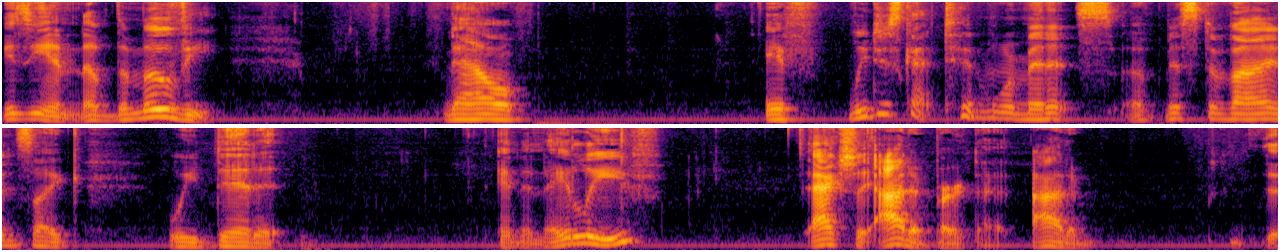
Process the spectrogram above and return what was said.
is the end of the movie. Now, if we just got 10 more minutes of Miss Divine's like, we did it. And then they leave. Actually, I'd have burnt that. I'd have uh,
